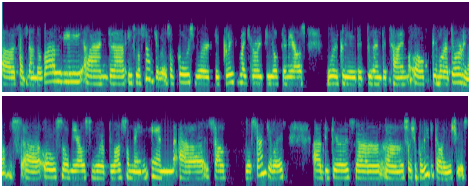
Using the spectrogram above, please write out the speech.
uh, San Fernando Valley, and uh, East Los Angeles, of course, where the great majority of the were created during the time of the moratoriums. Uh, also, murals were blossoming in uh, South Los Angeles uh, because uh, uh, social political issues.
